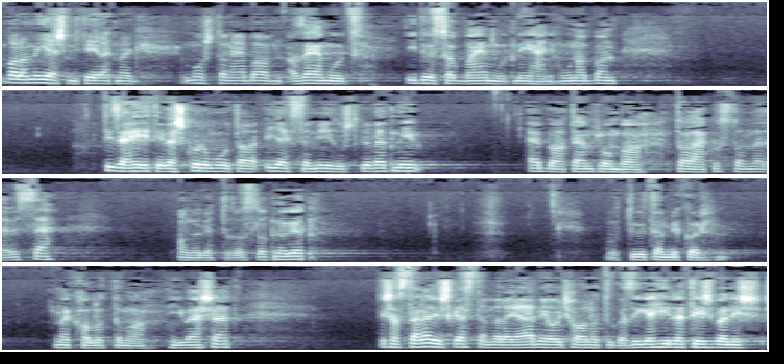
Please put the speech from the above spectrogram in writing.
valami ilyesmit élek meg mostanában, az elmúlt időszakban, elmúlt néhány hónapban. 17 éves korom óta igyekszem Jézust követni, ebbe a templomba találkoztam vele össze, a mögött az oszlop mögött. Ott ültem, mikor meghallottam a hívását, és aztán el is kezdtem vele járni, ahogy hallhattuk az ige hirdetésben is.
